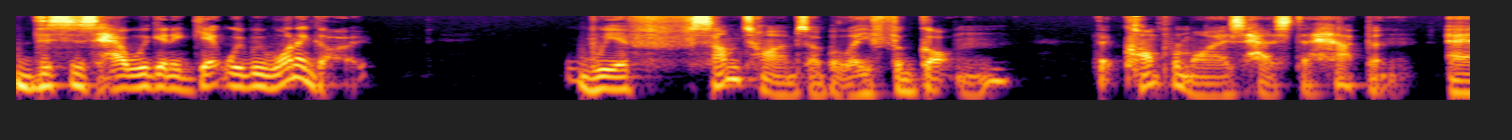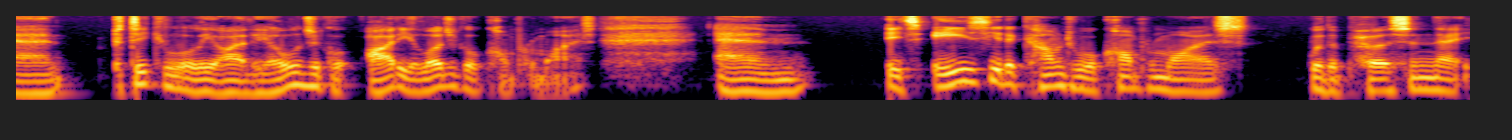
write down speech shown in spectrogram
This is how we're going to get where we want to go. We have sometimes, I believe, forgotten that compromise has to happen, and particularly ideological ideological compromise. And it's easy to come to a compromise with a person that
